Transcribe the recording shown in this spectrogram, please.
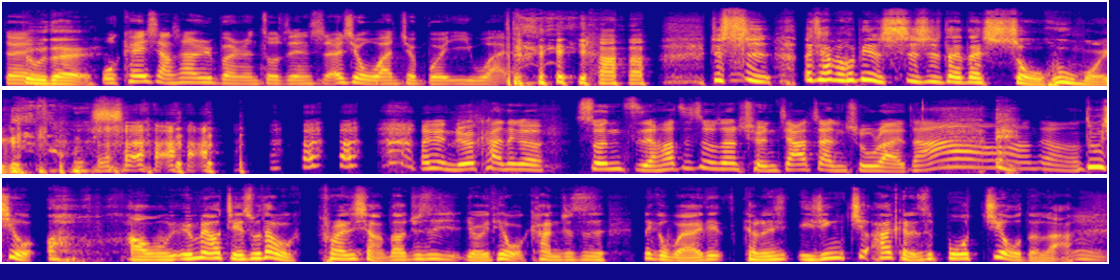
对，对不对？我可以想象日本人做这件事，而且我完全不会意外。对呀，就是，而且他们会变成世世代代守护某一个东西。而且你就会看那个孙子，然后这时候让全家站出来，这样啊，这样。对不起，我哦，好，我原本要结束，但我突然想到，就是有一天我看，就是那个未来电，可能已经旧，他可能是播旧的啦。嗯。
